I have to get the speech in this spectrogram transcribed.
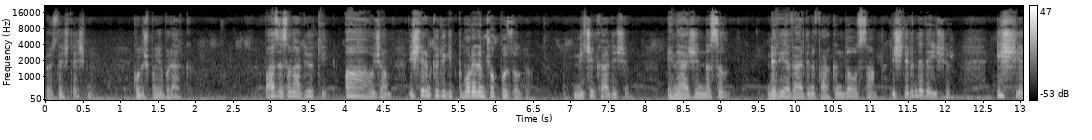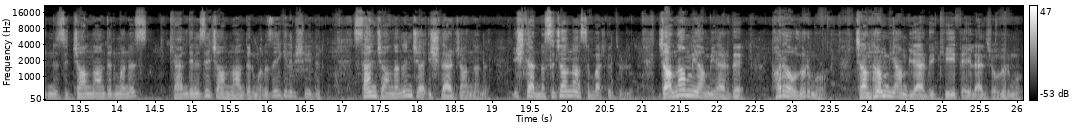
Özdeşleşme. Konuşmayı bırak. Bazı insanlar diyor ki, aa hocam işlerim kötü gitti, moralim çok bozuldu. Niçin kardeşim? Enerjin nasıl, nereye verdiğini farkında olsam işlerin de değişir. İş yerinizi canlandırmanız, kendinizi canlandırmanızla ilgili bir şeydir. Sen canlanınca işler canlanır. İşler nasıl canlansın başka türlü? Canlanmayan bir yerde para olur mu? Canlanmayan bir yerde keyif, eğlence olur mu?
